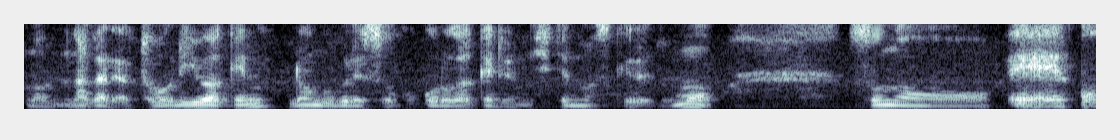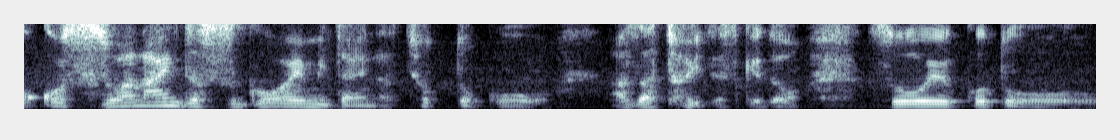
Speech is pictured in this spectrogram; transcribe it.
の中では通り分けね、ロングブレスを心がけるようにしてますけれども、その、えー、ここ吸わないんだ、すごいみたいな、ちょっとこう、あざといですけど、そういうことを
